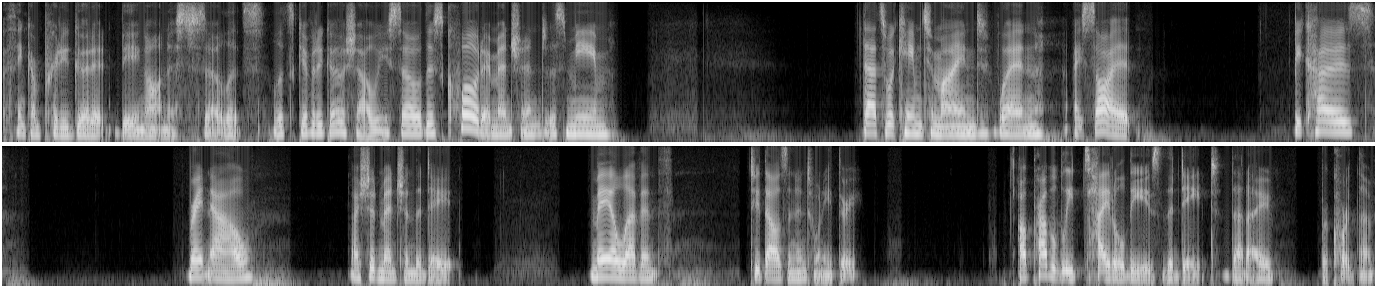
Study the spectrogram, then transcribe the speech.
I think I'm pretty good at being honest. So let's let's give it a go, shall we? So this quote I mentioned, this meme, that's what came to mind when I saw it. Because right now, I should mention the date. May 11th, 2023. I'll probably title these the date that I record them.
